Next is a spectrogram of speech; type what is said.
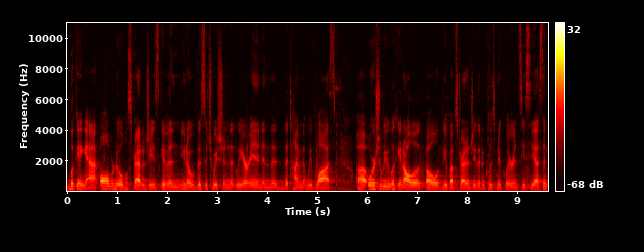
looking at all renewable strategies given you know, the situation that we are in and the, the time that we've lost? Uh, or should we be looking at all of, all of the above strategy that includes nuclear and CCS? And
